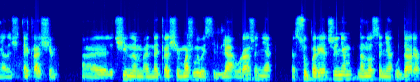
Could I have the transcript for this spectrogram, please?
значить, найкращим е, чином, е, найкращим можливості для ураження е, супередженням наносення ударів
